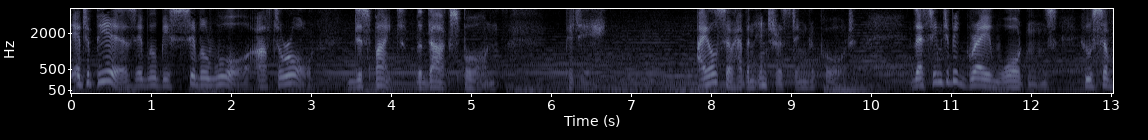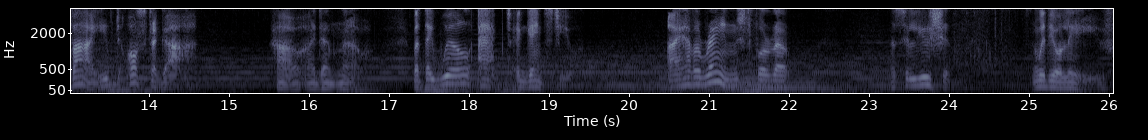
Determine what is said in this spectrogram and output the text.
It appears it will be civil war after all, despite the Darkspawn. Pity. I also have an interesting report. There seem to be Grey Wardens who survived Ostagar. How, I don't know. But they will act against you. I have arranged for a, a solution, with your leave.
